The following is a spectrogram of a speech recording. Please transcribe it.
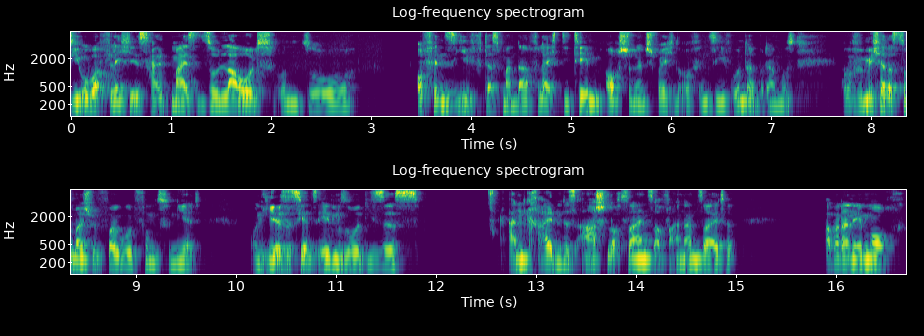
die Oberfläche ist halt meistens so laut und so offensiv, dass man da vielleicht die Themen auch schon entsprechend offensiv unterbuttern muss. Aber für mich hat das zum Beispiel voll gut funktioniert. Und hier ist es jetzt eben so dieses Ankreiden des Arschlochseins auf der anderen Seite, aber dann eben auch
